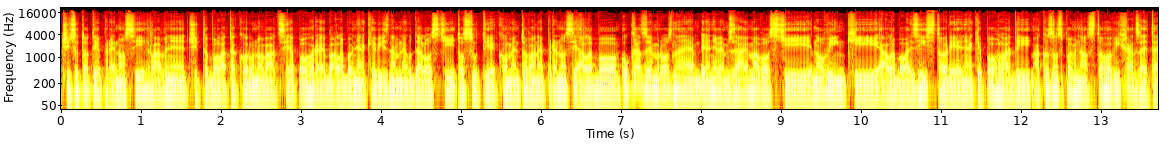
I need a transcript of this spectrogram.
či sú to tie prenosy, hlavne či to bola tá korunovácia, pohreb alebo nejaké významné udalosti. To sú tie komentované prenosy, alebo ukazujem rôzne, ja neviem, zaujímavosti, novinky, alebo aj z histórie nejaké pohľady. Ako som spomínal, z toho vychádza aj tá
